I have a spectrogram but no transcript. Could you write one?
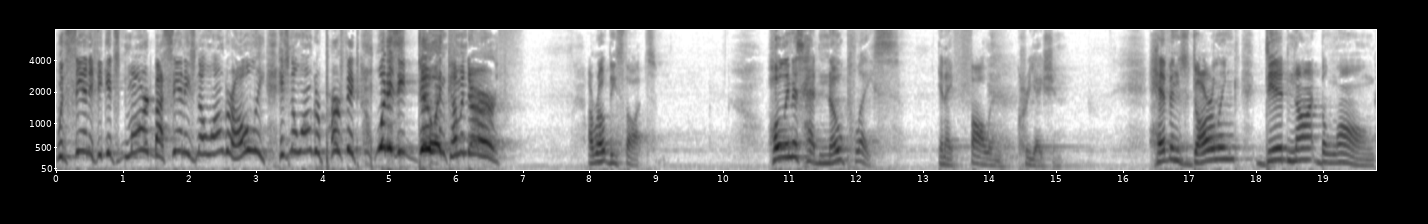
with sin, if he gets marred by sin, he's no longer holy. He's no longer perfect. What is he doing coming to earth? I wrote these thoughts. Holiness had no place in a fallen creation. Heaven's darling did not belong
